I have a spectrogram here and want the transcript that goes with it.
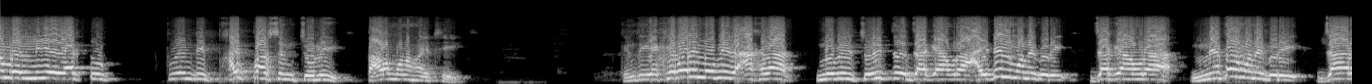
আমরা নিয়ে একটু টোয়েন্টি ফাইভ পার্সেন্ট চলি, তাও মনে হয় ঠিক। কিন্তু একেবারে নবীর আখলাক নবীর চরিত্র যাকে আমরা আইডেল মনে করি, যাকে আমরা নেতা মনে করি, যার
